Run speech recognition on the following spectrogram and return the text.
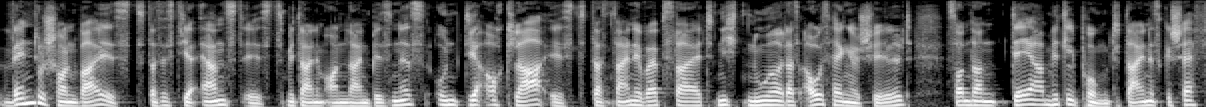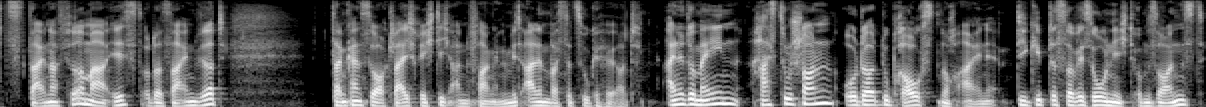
wenn du schon weißt, dass es dir ernst ist mit deinem Online-Business und dir auch klar ist, dass deine Website nicht nur das Aushängeschild, sondern der Mittelpunkt deines Geschäfts, deiner Firma ist oder sein wird, dann kannst du auch gleich richtig anfangen mit allem, was dazugehört. Eine Domain hast du schon oder du brauchst noch eine. Die gibt es sowieso nicht umsonst.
